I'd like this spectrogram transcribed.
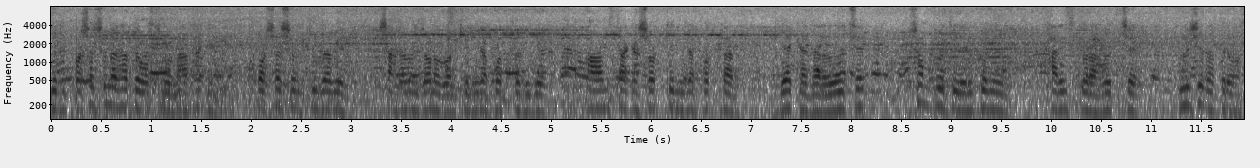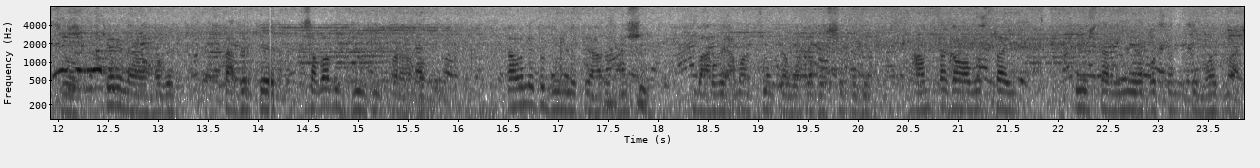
যদি প্রশাসনের হাতে অস্ত্র না থাকে, প্রশাসন কীভাবে সাধারণ জনগণকে নিরাপত্তা দিবে? আর্মস থাকা সত্ত্বে নিরাপত্তার ব্যাখ্যা রয়েছে। সম্প্রতি এরকমই খারিজ করা হচ্ছে। পুলিশের হাতের অস্ত্র কেড়ে নেওয়া হবে। তাদেরকে স্বাভাবিক ডিউটি করা হবে। তাহলে তো দুর্নীতি আরও বেশি বাড়বে আমার চিন্তা মতাদর্শ থেকে। আম থাকা অবস্থায় পুলিশ তার নিরাপত্তা নিতে ভয় পায়।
